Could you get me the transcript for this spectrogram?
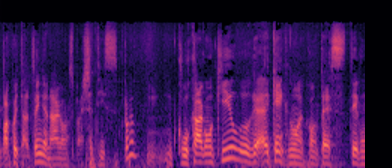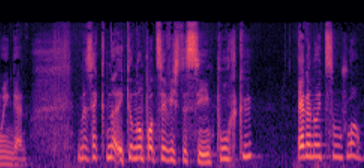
pá, coitados, enganaram-se, pá, chatice. Pronto, colocaram aquilo, a quem é que não acontece ter um engano? Mas é que aquilo não pode ser visto assim porque era a noite de São João.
